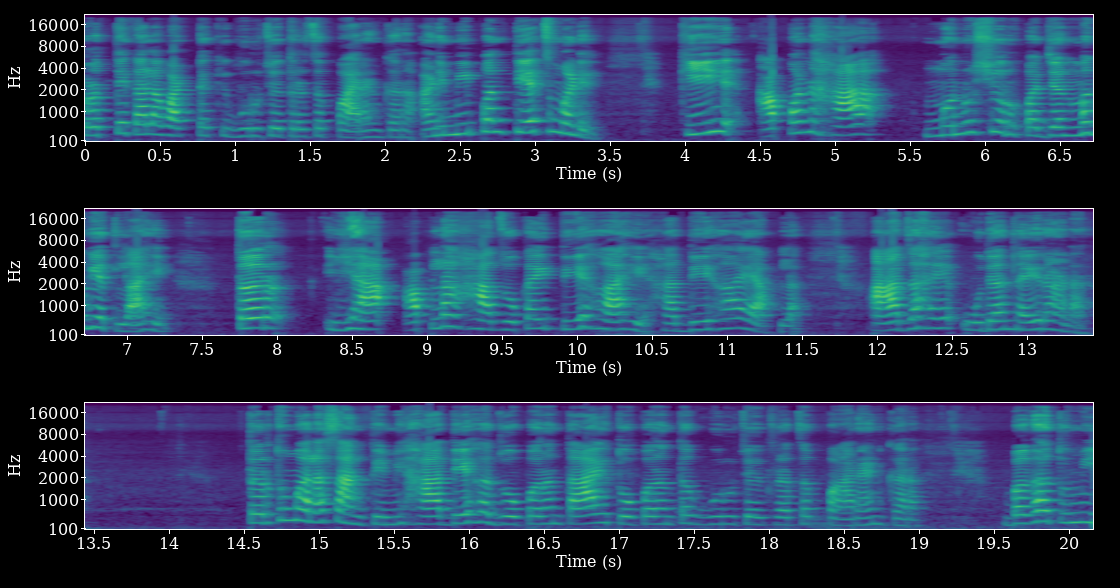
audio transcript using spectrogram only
प्रत्येकाला वाटतं की गुरुचरित्राचं पारायण करा. आणि मी पण तेच म्हणेल की आपण हा मनुष्य रूपात जन्म घेतला आहे तर ह्या आपला हा जो काही देह आहे हा देह आहे आपला. आज आहे उद्या नाही राहणार. तर तुम्हाला सांगते मी हा देह जोपर्यंत आहे तोपर्यंत गुरुचरित्राचं पारायण करा. बघा तुम्ही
